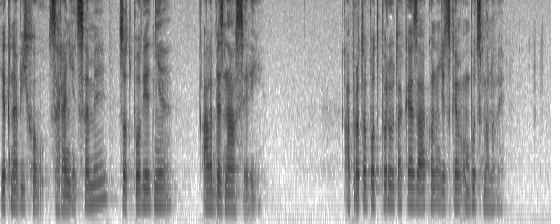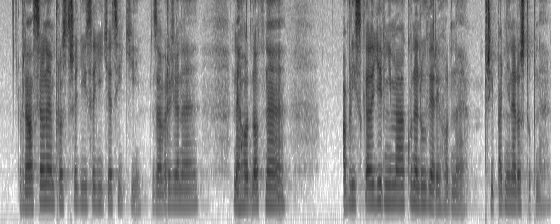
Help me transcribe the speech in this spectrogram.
jak na výchovu s hranicemi, zodpovědně, ale bez násilí. A proto podporuji také zákon o dětském ombudsmanovi. V násilném prostředí se dítě cítí zavržené, nehodnotné a blízké lidi vnímá jako nedůvěryhodné, případně nedostupné.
